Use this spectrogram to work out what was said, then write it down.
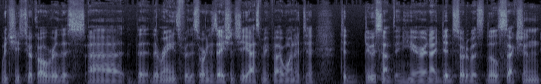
when she took over this, uh, the, the reins for this organization, she asked me if I wanted to, to do something here. And I did sort of a little section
